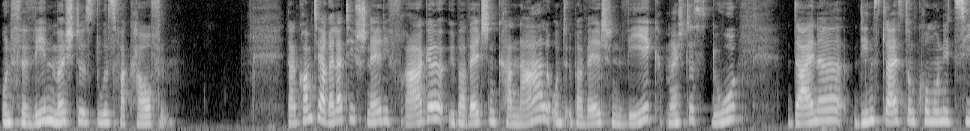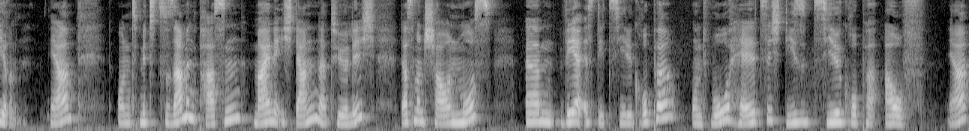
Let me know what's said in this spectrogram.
und für wen möchtest du es verkaufen. Dann kommt ja relativ schnell die Frage, über welchen Kanal und über welchen Weg möchtest du deine Dienstleistung kommunizieren. Ja, und mit zusammenpassen meine ich dann natürlich, dass man schauen muss, ähm, wer ist die Zielgruppe und wo hält sich diese Zielgruppe auf. Ja,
